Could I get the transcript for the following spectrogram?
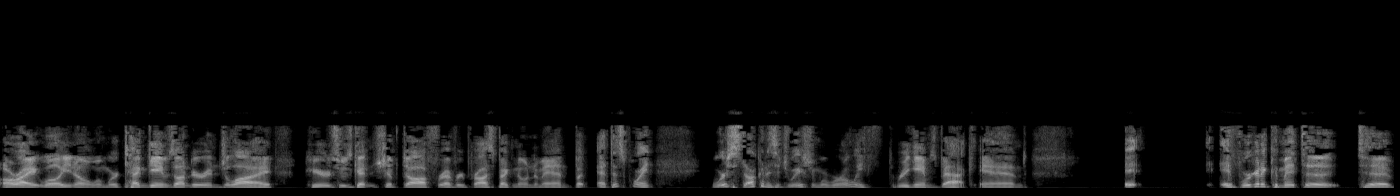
all right, well, you know, when we're 10 games under in July, here's who's getting shipped off for every prospect known to man. But at this point, we're stuck in a situation where we're only three games back. And if we're going to commit to, to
